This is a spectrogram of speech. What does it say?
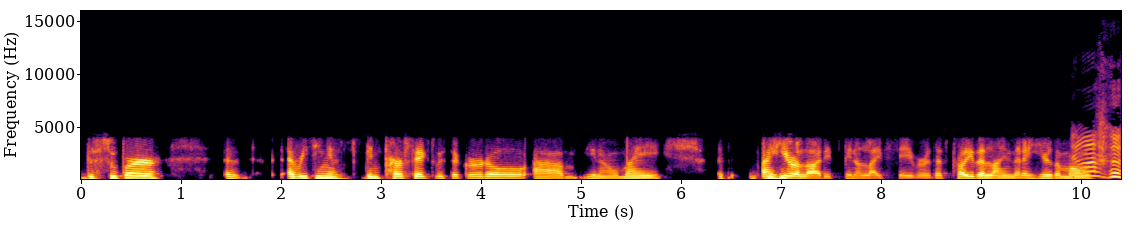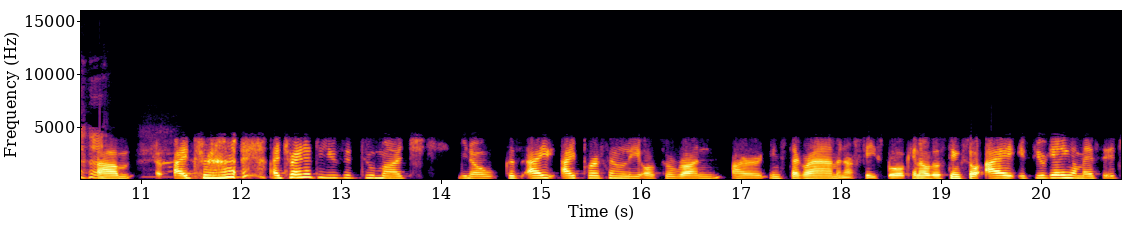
the super uh, everything has been perfect with the girdle. Um, you know, my I hear a lot. It's been a lifesaver. That's probably the line that I hear the most. um, I try I try not to use it too much, you know, because I I personally also run our Instagram and our Facebook and all those things. So I, if you're getting a message,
